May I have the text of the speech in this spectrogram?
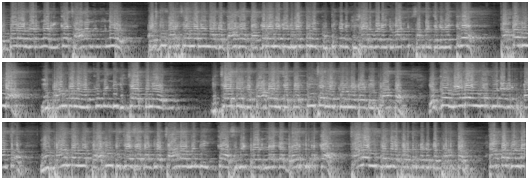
సుబ్బారావు గారు ఉన్నారు ఇంకా చాలా మంది ఉన్నారు. కొద్ది పరిచయంలో నాకు బాగా దగ్గరైనటువంటి వ్యక్తులు కుట్టికండి కిషోర్ కూడా ఈ వార్తకు సంబంధించిన వ్యక్తులే. తప్పకుండా ఈ ప్రాంతంలో ఎక్కువ మంది విద్యార్థులు విద్యార్థులకు పాఠాలు చెప్పే టీచర్లు ఎక్కువ ఉన్నటువంటి ఈ ప్రాంతం. ఎక్కువ మేధావి వరకు ఉన్నటువంటి ప్రాంతం. ఈ ప్రాంతంలో అభివృద్ధి చేసే దాంట్లో చాలా మంది ఇంకా సిమెంట్ రోడ్డు లేక రోడ్డు లేక చాలా ఇబ్బందులు పడుతున్నటువంటి ప్రాంతం. తప్పకుండా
